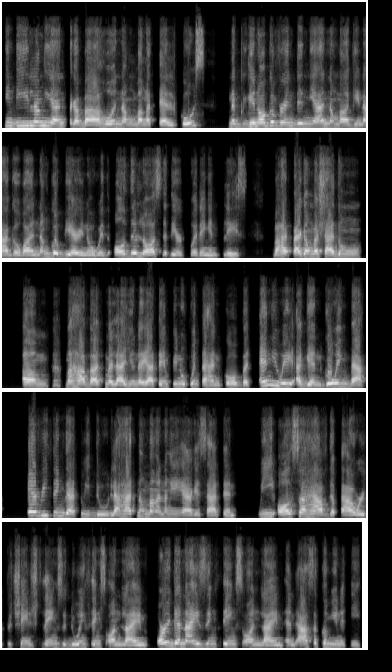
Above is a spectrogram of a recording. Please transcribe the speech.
hindi lang yan trabaho ng mga telcos, nag ginogovern din yan ng mga ginagawa ng gobyerno with all the laws that they are putting in place. Bakit parang masyadong um, mahaba at malayo na yata yung pinupuntahan ko. But anyway, again, going back, everything that we do, lahat ng mga nangyayari sa atin, we also have the power to change things, doing things online, organizing things online, and as a community,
